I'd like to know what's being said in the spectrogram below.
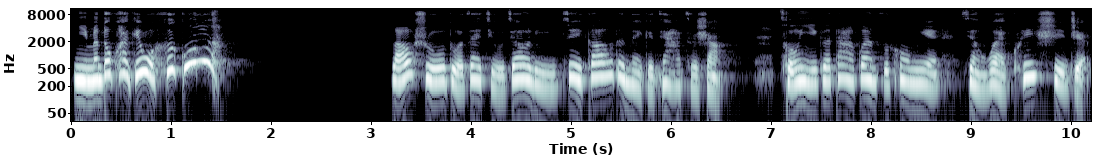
你们都快给我喝光了！”老鼠躲在酒窖里最高的那个架子上，从一个大罐子后面向外窥视着。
